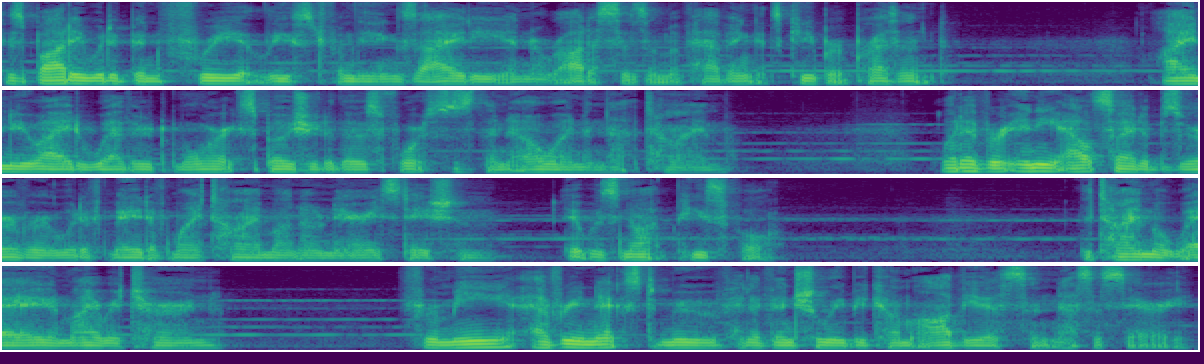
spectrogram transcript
his body would have been free at least from the anxiety and neuroticism of having its keeper present. I knew I had weathered more exposure to those forces than Owen in that time. Whatever any outside observer would have made of my time on Oneri Station, it was not peaceful the time away and my return. For me, every next move had eventually become obvious and necessary,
